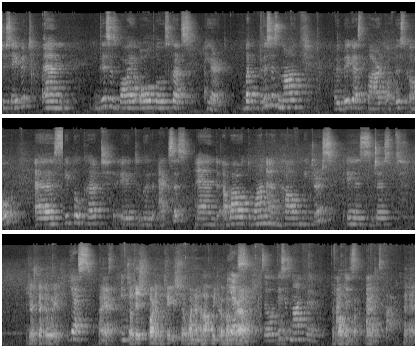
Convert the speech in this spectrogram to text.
to save it, and this is why all those cuts appeared. But this is not the biggest part of this oak, as people cut it with axes, and about one and a half meters is just Just cut away. Yes. Ah, yeah. So this part of the tree is uh, one and a half meter above Yes. ground. So this is not the, The bottom fattest, part. Yeah. fattest part, Yeah.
